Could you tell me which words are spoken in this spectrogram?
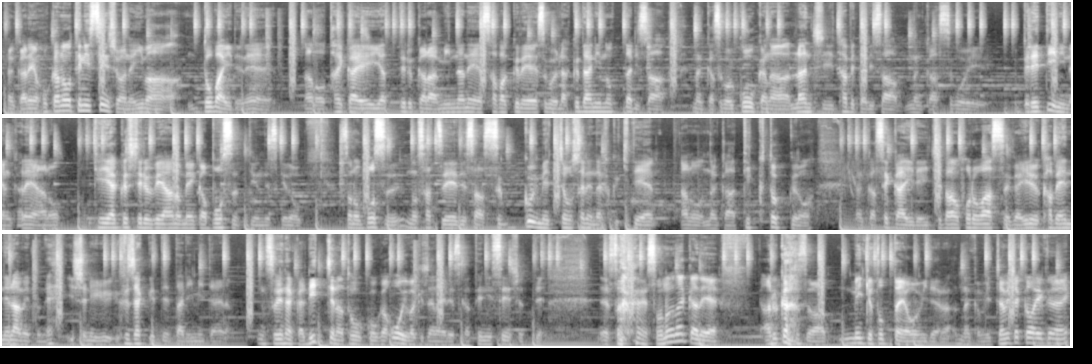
なんかね、他のテニス選手はね、今、ドバイでね、あの大会やってるから、みんなね、砂漠ですごいラクダに乗ったりさ、なんかすごい豪華なランチ食べたりさ、なんかすごい、ベレティーニなんかね、あの契約してるウェアのメーカー、ボスっていうんですけど、そのボスの撮影でさ、すっごいめっちゃおしゃれな服着て、あのなんか TikTok のなんか世界で一番フォロワー数がいるカベンネラメとね、一緒にふざけてたりみたいな、そういうなんかリッチな投稿が多いわけじゃないですか、テニス選手って。でその中で、アルカラスは免許取ったよみたいな、なんかめちゃめちゃ可愛くない？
